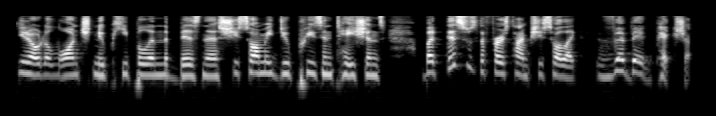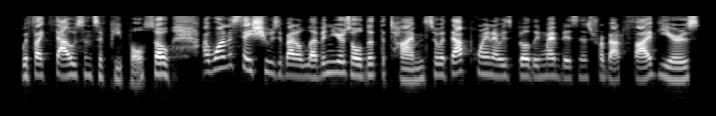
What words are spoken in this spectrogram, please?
you know, to launch new people in the business. She saw me do presentations. But this was the first time she saw like the big picture with like thousands of people. So I want to say she was about 11 years old at the time. So at that point, I was building my business for about five years.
